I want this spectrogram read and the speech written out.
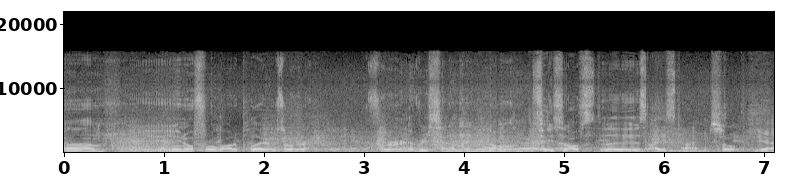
um, you know, for a lot of players or for every centerman, you know, face-offs uh, is ice time. So, yeah,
